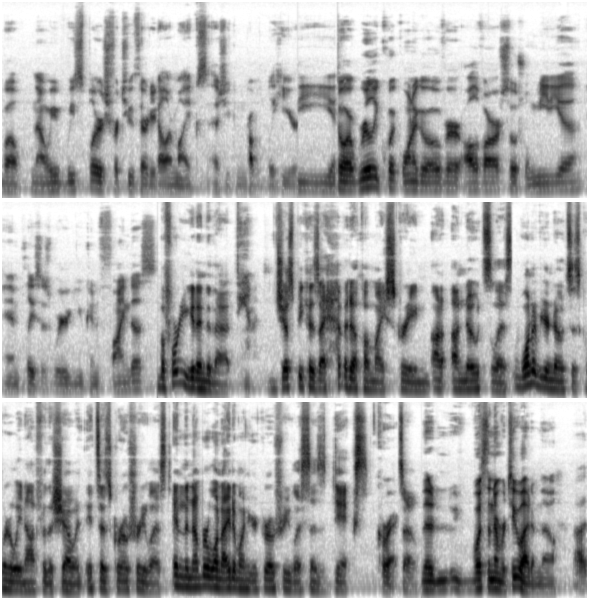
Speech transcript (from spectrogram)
Well, no, we we splurged for two thirty dollar mics, as you can probably hear. The, so, I really quick want to go over all of our social media and places where you can find us. before you get into that, Damn it. just because I have it up on my screen on a notes list, one of your notes is clearly not for the show. It, it says grocery list, and the number one item on your grocery list says dicks. Correct. So The, what's the number two item though? Uh,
